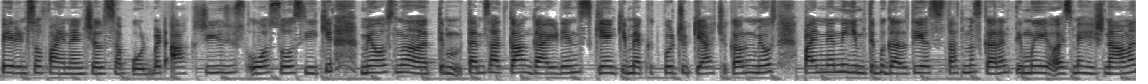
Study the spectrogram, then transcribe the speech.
پیرَنٹسو فاینانشَل سَپوٹ بَٹ اکھ چیٖز یُس اوس سُہ اوس یہِ کہِ مےٚ اوس نہٕ تِم تَمہِ ساتہٕ کانٛہہ گایڈٮ۪نٕس کینٛہہ کہِ مےٚ کِتھ پٲٹھۍ چھُ کیاہ چھُ کَرُن مےٚ اوس پَنٕنٮ۪نٕے یِم تہِ بہٕ غلطی ٲسٕس تَتھ منٛز کران تِمے ٲسۍ مےٚ ہیٚچھناوان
